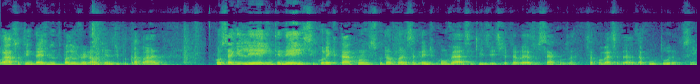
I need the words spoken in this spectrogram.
ah, só tem 10 minutos para ler o jornal aqui antes de ir para o trabalho, consegue ler, entender e se conectar com isso que eu estava falando, essa grande conversa que existe através dos séculos, né? essa conversa da, da cultura. Sim.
